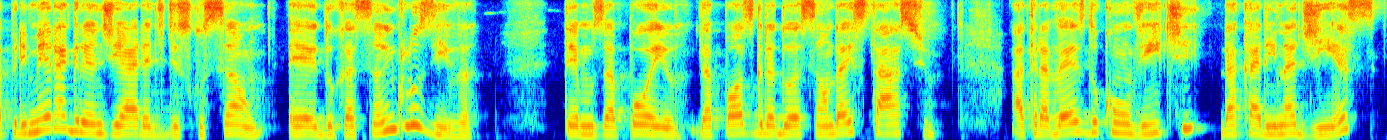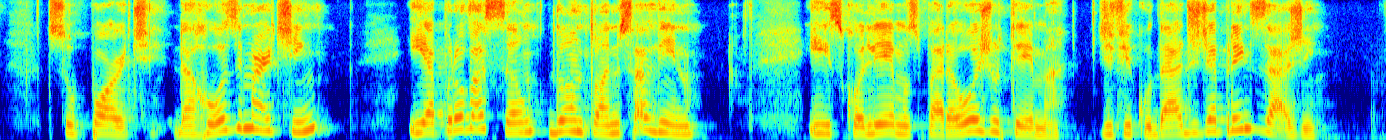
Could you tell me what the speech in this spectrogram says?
A primeira grande área de discussão é a educação inclusiva. Temos apoio da pós-graduação da Estácio, através do convite da Karina Dias, suporte da Rose Martim e aprovação do Antônio Savino. E escolhemos para hoje o tema Dificuldades de aprendizagem.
